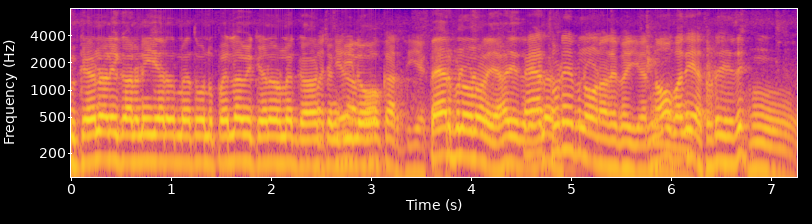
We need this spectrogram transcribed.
ਕੋਈ ਕਹਿਣ ਵਾਲੀ ਗੱਲ ਨਹੀਂ ਯਾਰ ਮੈਂ ਤੁਹਾਨੂੰ ਪਹਿਲਾਂ ਵੀ ਕਹਿਣਾ ਹੁੰਦਾ ਗਾਂ ਚੰਗੀ ਕਰਦੀ ਆ ਪੈਰ ਬਣਾਉਣ ਵਾਲੇ ਆ ਹਜੇ ਪੈਰ ਥੋੜੇ ਬਣਾਉਣ ਵਾਲੇ ਬਾਈ ਯਾਰ ਨੌ ਵਧੇ ਆ ਥੋੜੇ ਜਿਹੇ ਹੂੰ।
